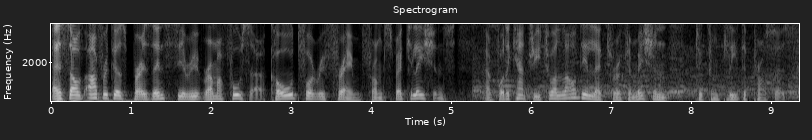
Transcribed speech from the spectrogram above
And South Africa's President Cyril Ramaphosa called for refrain from speculations and for the country to allow the Electoral Commission to complete the process.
